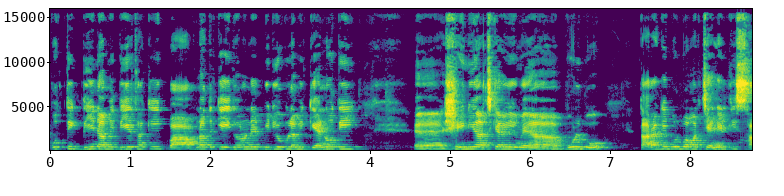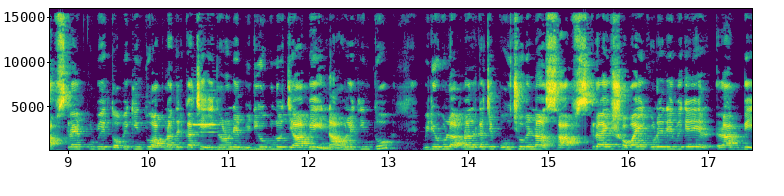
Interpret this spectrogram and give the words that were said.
প্রত্যেক দিন আমি দিয়ে থাকি বা আপনাদেরকে এই ধরনের ভিডিওগুলো আমি কেন দিই সেই নিয়ে আজকে আমি বলব। তার আগে বলব, আমার চ্যানেলটি সাবস্ক্রাইব করবে, তবে কিন্তু আপনাদের কাছে এই ধরনের ভিডিওগুলো যাবে। না হলে কিন্তু ভিডিওগুলো আপনাদের কাছে পৌঁছবে না সাবস্ক্রাইব সবাই করে রেখে রাখবে।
